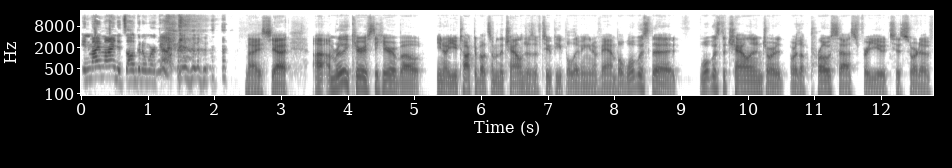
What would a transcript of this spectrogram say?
in my mind, it's all going to work out. Nice. Yeah. Uh, I'm really curious to hear about, you know, you talked about some of the challenges of two people living in a van, but what was the what was the challenge or or the process for you to sort of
